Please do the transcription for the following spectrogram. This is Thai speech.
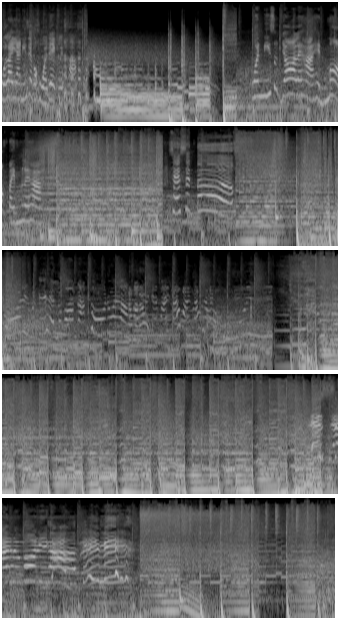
หัวไหลยานี้เสียงกับหัวเด็กเลยค่ะ วันนี้สุดยอดเลยค่ะ เห็นหมอกเต็มเลยค่ะเชสเซนเตอร์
